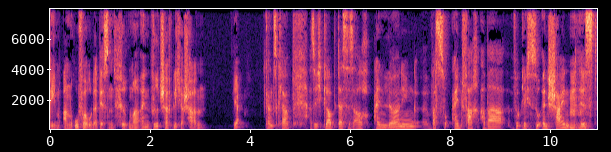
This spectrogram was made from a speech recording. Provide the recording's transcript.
dem Anrufer oder dessen Firma ein wirtschaftlicher Schaden. Ja, ganz klar. Also ich glaube, das ist auch ein Learning, was so einfach, aber wirklich so entscheidend ist.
